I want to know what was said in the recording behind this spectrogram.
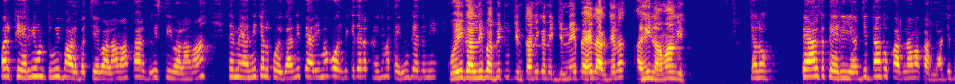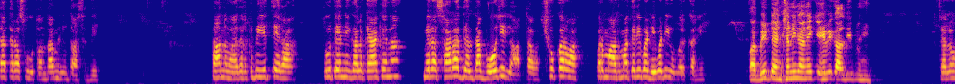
ਪਰ ਫੇਰ ਵੀ ਹੁਣ ਤੂੰ ਵੀ ਬਾਲ ਬੱਚੇ ਵਾਲਾ ਵਾਂ ਘਰ ਗ੍ਰਸਤੀ ਵਾਲਾ ਵਾਂ। ਤੇ ਮੈਂ ਨਹੀਂ ਚੱਲ ਕੋਈ ਗੱਲ ਨਹੀਂ ਪਿਆਲੀ ਮੈਂ ਹੋਰ ਵੀ ਕਿਤੇ ਰੱਖਣੀ ਤੇ ਮੈਂ ਤੈਨੂੰ ਦੇ ਦੇਣੀ ਕੋਈ ਗੱਲ ਨਹੀਂ ਭਾਬੀ ਤੂੰ ਚਿੰਤਾ ਨਹੀਂ ਕਰਨੀ ਜਿੰਨੇ ਪੈਸੇ ਲੱਗਦੇ ਨਾ ਅਸੀਂ ਲਾਵਾਂਗੇ। ਚਲੋ ਪਹਿਲ ਤੇ ਤੇਰੀ ਆ ਜਿੱਦਾਂ ਤੂੰ ਕਰਨਾ ਵਾ ਕਰ ਲੈ ਜਿੱਦਾਂ ਤੇਰਾ ਸੂਤ ਆਉਂਦਾ ਮੈਨੂੰ ਦੱਸ ਦੇ। ਧੰਨਵਾਦ ਰਕਬੀਰ ਤੇਰਾ ਤੂੰ ਤੇ ਇੰਨੀ ਗੱਲ ਕਹਿ ਕੇ ਨਾ ਮੇਰਾ ਸਾਰਾ ਦਿਲ ਦਾ ਬੋਝ ਹੀ ਲਾਤਾ ਵਾ। ਸ਼ੁਕਰ ਵਾ ਪਰਮਾਤਮਾ ਤੇਰੀ ਵੱਡੀ ਵੱਡੀ ਉਮਰ ਕਰੇ। ਭਾਬੀ ਟੈਨਸ਼ਨ ਨਹੀਂ ਲੈਣੀ ਕਿਸੇ ਵੀ ਗੱਲ ਦੀ ਤੁਸੀਂ। ਚਲੋ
